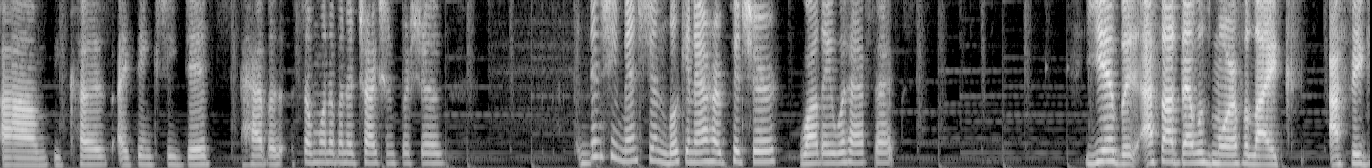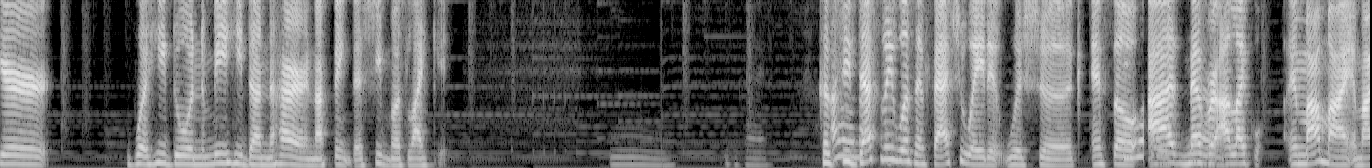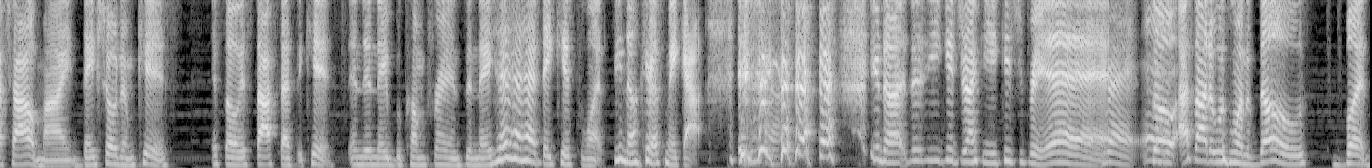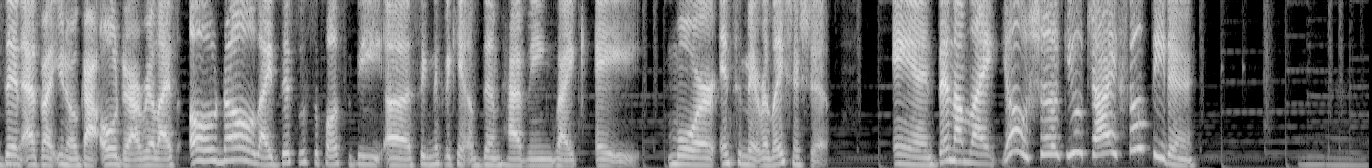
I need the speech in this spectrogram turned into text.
Um, because I think she did have a somewhat of an attraction for Shug. Didn't she mention looking at her picture while they would have sex? Yeah, but I thought that was more of a like, I figure what he doing to me, he done to her, and I think that she must like it. Mm, okay. because she don't know. definitely was infatuated with Shug, and so was, I never, yeah. I like in my mind, in my child mind, they showed them kiss, and so it stops at the kiss, and then they become friends, and they they kissed once, you know, girls make out, you know, then you get drunk and you kiss your friend, yeah. Right. So I thought it was one of those, but then as I, you know, got older, I realized, oh no, like this was supposed to be uh significant of them having like a more intimate relationship. And then I'm like, yo, Shug, you jive filthy then. Mm.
